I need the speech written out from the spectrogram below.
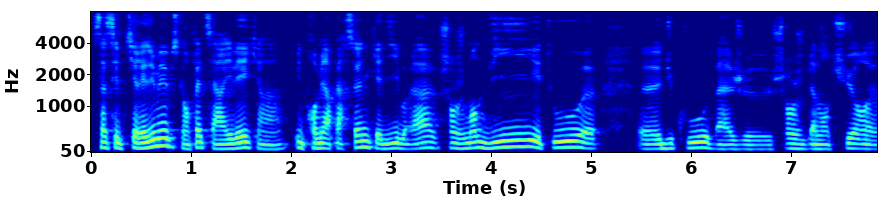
ça, c'est le petit résumé, parce qu'en fait, c'est arrivé qu'il première personne qui a dit voilà, changement de vie et tout. du coup, bah, je change d'aventure,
